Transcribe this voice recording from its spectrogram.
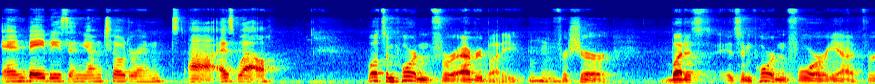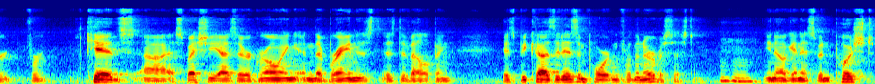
in babies and young children uh, as well. Well, it's important for everybody, for sure, but it's it's important for yeah for for kids, uh, especially as they're growing and their brain is, is developing. It's because it is important for the nervous system. You know, again, it's been pushed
